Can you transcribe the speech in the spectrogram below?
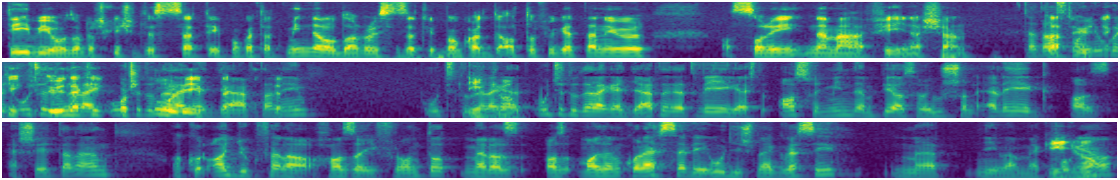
TV oldalról is kicsit összeszedték magukat, tehát minden oldalról összeszedték magukat, de attól függetlenül a Sony nem áll fényesen. Tehát, Tehát azt mondjuk, hogy úgy, hogy úgy, úgy tud eleget gyártani, úgyse tud, eleget, úgy tud eleget gyártani, tehát véges. Az, hogy minden piacra jusson elég, az esélytelen, akkor adjuk fel a hazai frontot, mert az, az majd amikor lesz elég, úgyis megveszi, mert nyilván megfogja.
